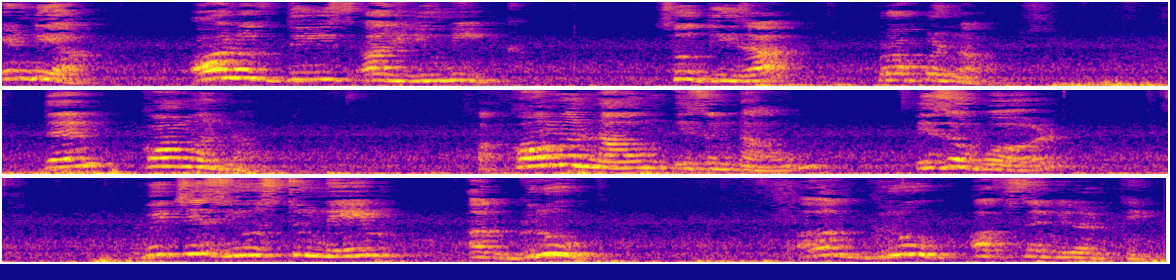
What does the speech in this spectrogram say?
India. All of these are unique. So these are proper nouns. Then common noun. A common noun is a noun, is a word which is used to name a group, a group of similar things.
